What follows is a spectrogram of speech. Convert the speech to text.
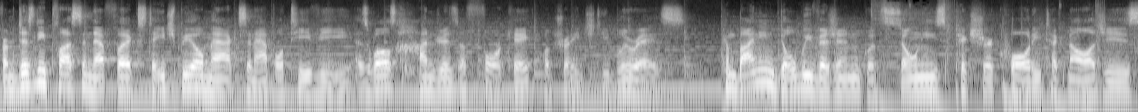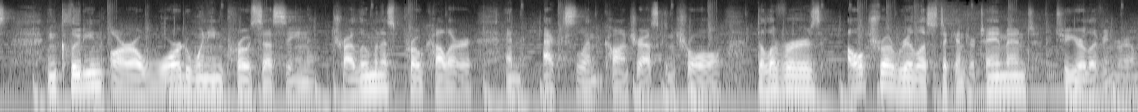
From Disney Plus and Netflix to HBO Max and Apple TV, as well as hundreds of 4K Ultra HD Blu-rays. Combining Dolby Vision with Sony's picture quality technologies, including our award-winning processing, Triluminos Pro Color, and excellent contrast control, delivers ultra-realistic entertainment to your living room.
